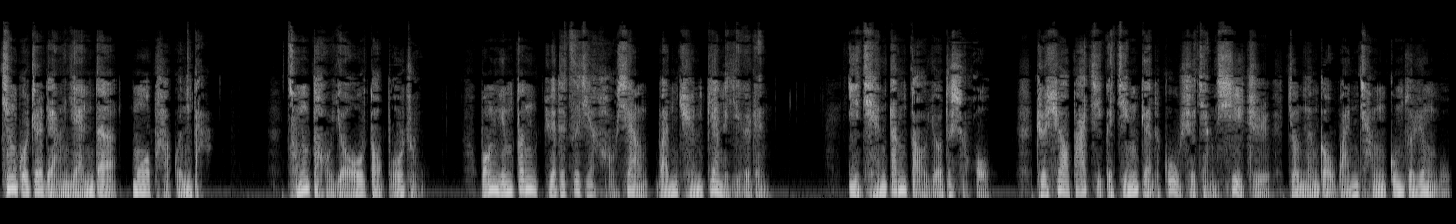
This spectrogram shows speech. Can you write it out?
经过这两年的摸爬滚打，从导游到博主，王云峰觉得自己好像完全变了一个人。以前当导游的时候，只需要把几个景点的故事讲细致，就能够完成工作任务，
